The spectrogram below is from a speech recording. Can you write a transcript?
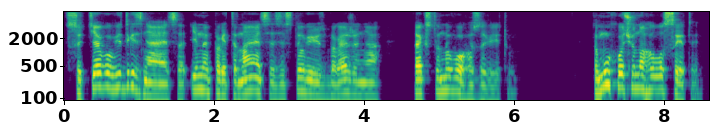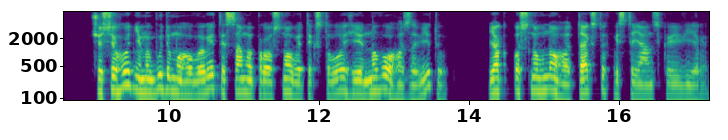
суттєво відрізняється і не перетинається з історією збереження тексту Нового Завіту. Тому хочу наголосити, що сьогодні ми будемо говорити саме про основи текстології Нового Завіту як основного тексту християнської віри.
